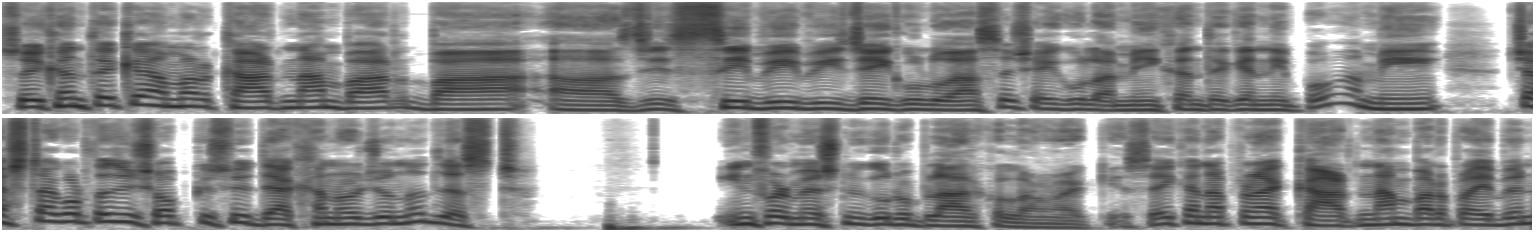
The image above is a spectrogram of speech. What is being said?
সো এখান থেকে আমার কার্ড নাম্বার বা যে সিবিবি যেগুলো আছে, সেইগুলো আমি এখান থেকে নিব। আমি চেষ্টা করতেছি সব কিছুই দেখানোর জন্য জাস্ট ইনফরমেশনগুলো ব্লার করলাম আর কি। সো এখানে আপনারা কার্ড নাম্বার পাইবেন।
